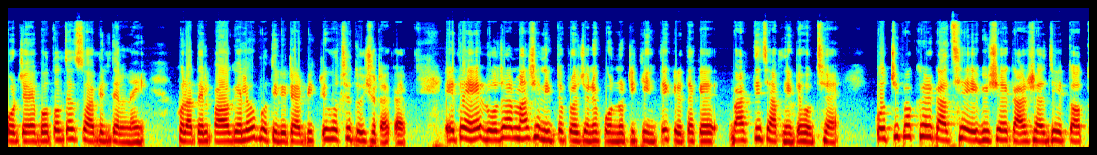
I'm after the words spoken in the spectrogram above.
পর্যায়ে বোতলজাত সয়াবিন তেল নেই। খোলা তেল পাওয়া গেলেও প্রতি লিটার বিক্রি হচ্ছে দুইশো টাকায়। এতে রোজার মাসে নিত্য প্রয়োজনীয় পণ্যটি কিনতে ক্রেতাকে বাড়তি চাপ নিতে হচ্ছে। কর্তৃপক্ষের কাছে এই বিষয়ে কারসাজির তথ্য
